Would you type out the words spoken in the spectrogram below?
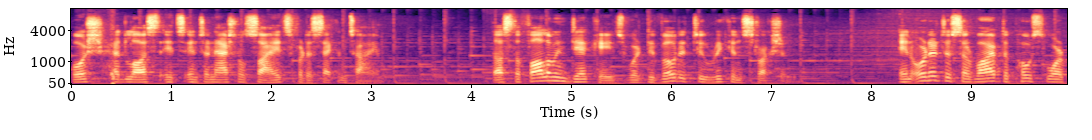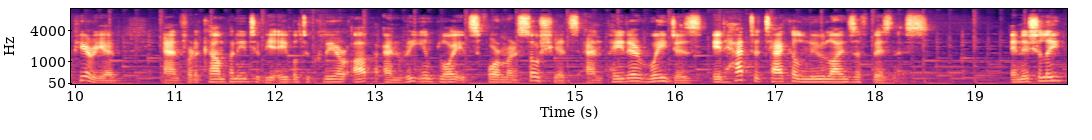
Bosch had lost its international sites for the second time. Thus, the following decades were devoted to reconstruction. In order to survive the post-war period, and for the company to be able to clear up and re-employ its former associates and pay their wages, it had to tackle new lines of business. Initially,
